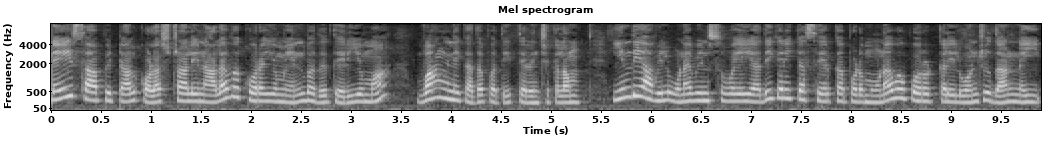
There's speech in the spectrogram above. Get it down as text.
நெய் சாப்பிட்டால் கொலஸ்ட்ராலின் அளவு குறையும் என்பது தெரியுமா? வாங்க இன்னைக்கு அதை பத்தி தெரிஞ்சுக்கலாம். இந்தியாவில் உணவின் சுவையை அதிகரிக்க சேர்க்கப்படும் உணவுப் பொருட்களில் ஒன்றுதான் நெய்.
